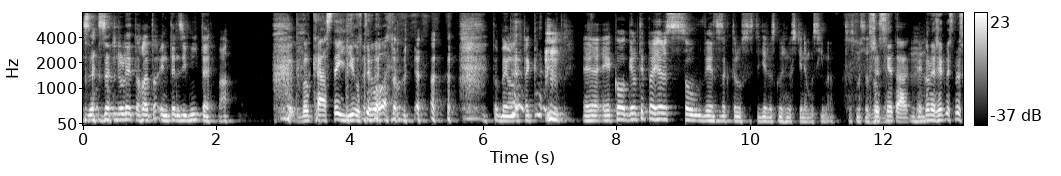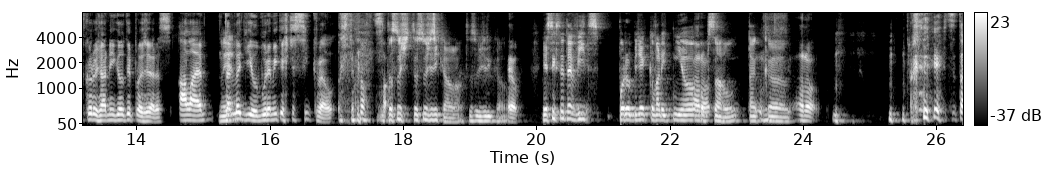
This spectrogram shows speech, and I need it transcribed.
zhrnuli tohleto intenzivní téma, to byl krásný díl, ty vole. to, bylo, to bylo. Tak eh, jako guilty pleasures jsou věc, za kterou se stydět ve skutečnosti nemusíme. To jsme se Přesně tak. Mm-hmm. Jako neřekli jsme skoro žádný guilty pleasures, ale no tenhle je... díl bude mít ještě sequel. to, jsi, to jsi říkal, no. To jsi říkal. Jo. Jestli chcete víc podobně kvalitního ano. obsahu, tak... Eh, ano. jestli, to,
